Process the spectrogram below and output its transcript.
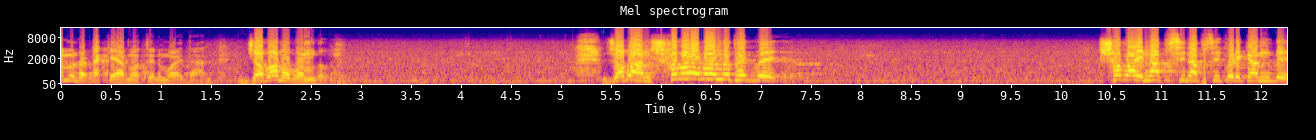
এমন একটা কেয়ামতের ময়দান, জবানও বন্ধ। জবান সবার বন্ধ থাকবে। সবাই নাপসি নাপসি করে কানবে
